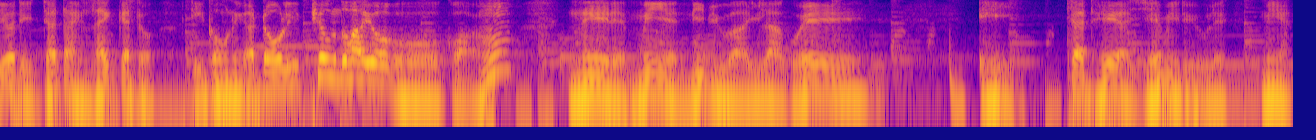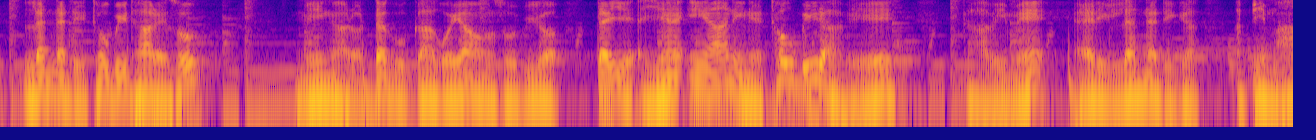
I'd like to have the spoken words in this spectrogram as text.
ရွက်တွေဓာတ်တိုင်လိုက်ကတ်တော့ဒီကောင်တွေအတော်လေးဖြုံသွားရောပေါ့ကွာဟမ်နေတယ်မင်းရဲ့နီးပြူပါကြီးလားကွယ်အေးတက်သေးရရဲမီတွေကိုလည်းမင်းကလက်နက်တွေထုတ်ပေးထားတယ်ဆိုမင်းကတော့တက်ကိုကာကွယ်ရအောင်ဆိုပြီးတော့တက်ရဲ့အရန်အင်အားအနေနဲ့ထုတ်ပေးတာပဲ ဒါပေမဲ့အဲ့ဒီလက်နက်တွေကအပြင်မှာ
